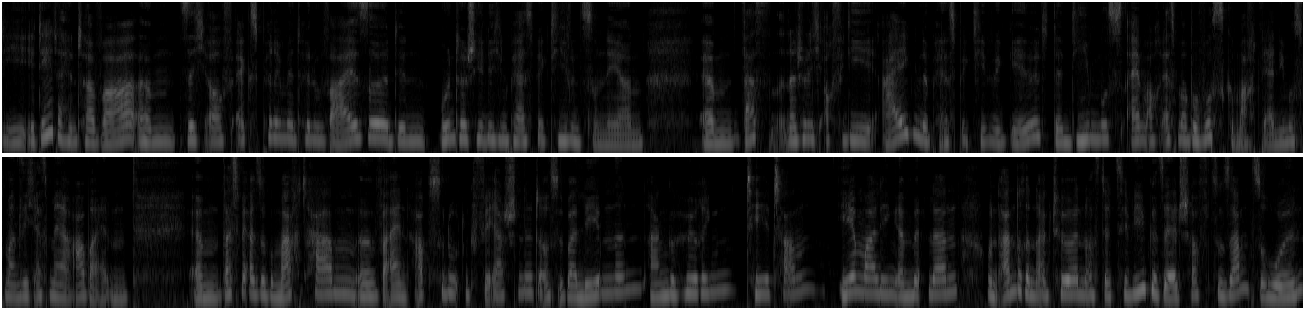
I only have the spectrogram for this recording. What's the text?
Die Idee dahinter war, ähm, sich auf experimentelle Weise den unterschiedlichen Perspektiven zu nähern. Ähm, was natürlich auch für die eigene Perspektive gilt, denn die muss einem auch erstmal bewusst gemacht werden, die muss man sich erstmal erarbeiten. Ähm, was wir also gemacht haben, äh, war einen absoluten Querschnitt aus Überlebenden, Angehörigen, Tätern, ehemaligen Ermittlern und anderen Akteuren aus der Zivilgesellschaft zusammenzuholen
